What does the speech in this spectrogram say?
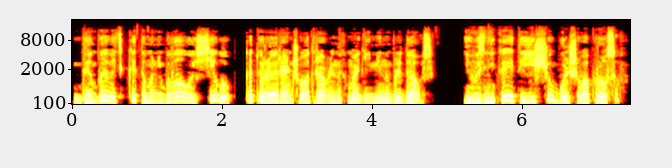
Добавить к этому небывалую силу, которая раньше у отравленных магий не наблюдалась, и возникает еще больше вопросов.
